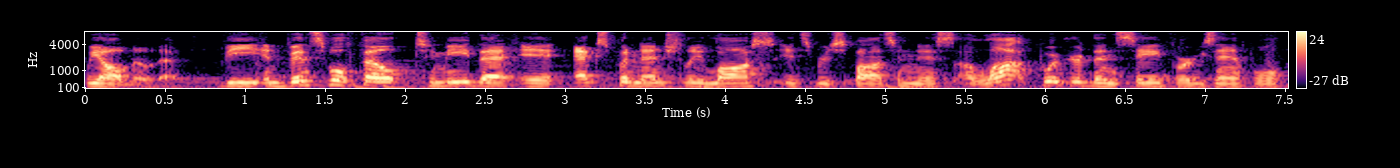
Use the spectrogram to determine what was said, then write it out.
We all know that. The Invincible felt to me that it exponentially lost its responsiveness a lot quicker than say for example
